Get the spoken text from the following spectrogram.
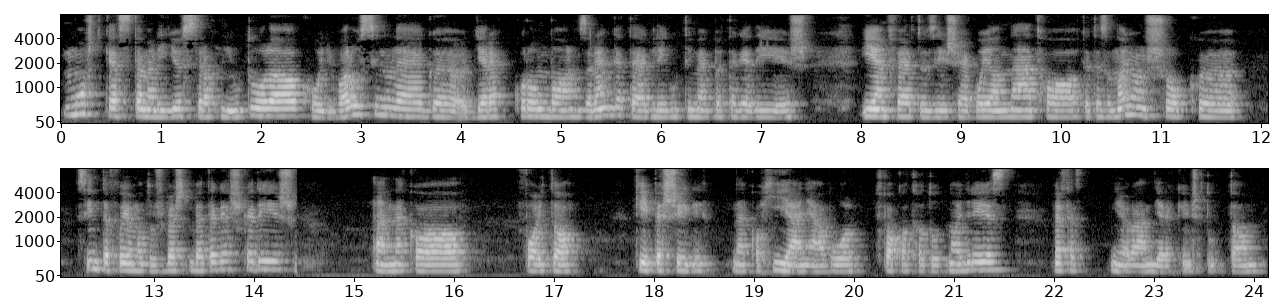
most kezdtem el így összerakni utólag, hogy valószínűleg gyerekkoromban az a rengeteg légúti megbetegedés, ilyen fertőzések, olyan nátha, tehát ez a nagyon sok szinte folyamatos betegeskedés, ennek a fajta képesség nek a hiányából fakadhatott nagy részt, mert hát nyilván gyerekként sem tudtam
